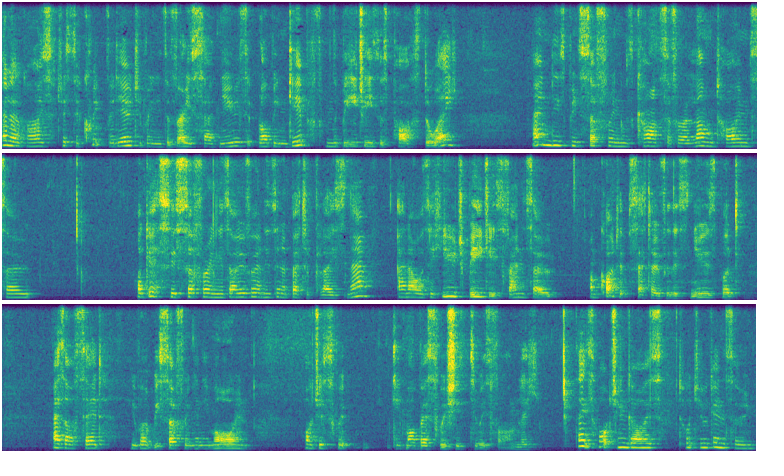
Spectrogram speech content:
Hello guys, just a quick video to bring you the very sad news that Robin Gibb from the Bee Gees has passed away. And he's been suffering with cancer for a long time, so I guess his suffering is over and he's in a better place now. And I was a huge Bee Gees fan, so I'm quite upset over this news, but as I've said, he won't be suffering anymore and I'll just give my best wishes to his family. Thanks for watching guys, talk to you again soon.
